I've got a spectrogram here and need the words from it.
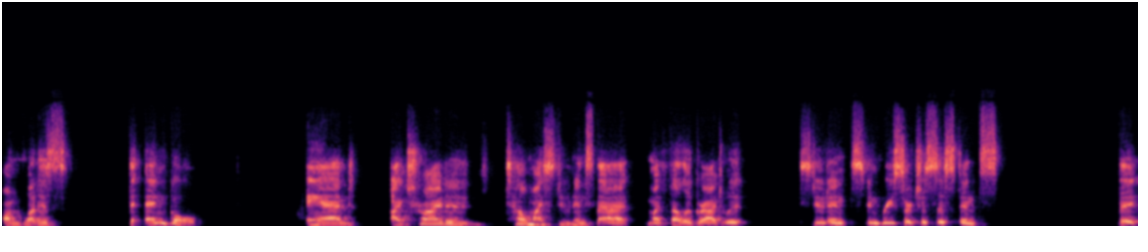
on what is the end goal. And I try to tell my students that, my fellow graduate students and research assistants, that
